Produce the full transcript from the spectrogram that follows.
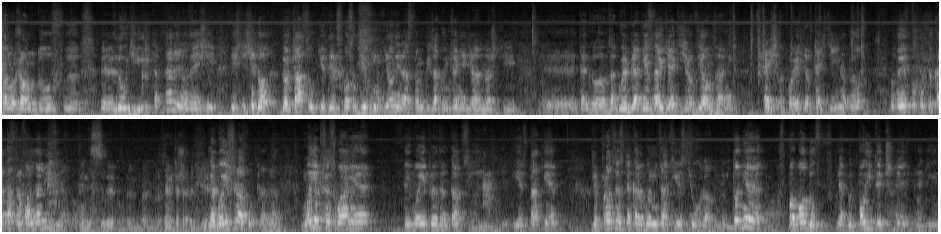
samorządów, y, y, ludzi i tak dalej. No, jeśli, jeśli się do, do czasu, kiedy w sposób nieunikniony nastąpi zakończenie działalności y, tego zagłębia, nie znajdzie jakichś rozwiązań wcześniej, odpowiednio wcześniej, no to, no to jest po prostu katastrofalna wizja. No. Więc e, rozumiem też, No bo jeszcze raz powtarzam, moje przesłanie tej mojej prezentacji jest takie, że proces dekarbonizacji jest nieuchronny. I to nie z powodów jakby politycznych, czyli,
